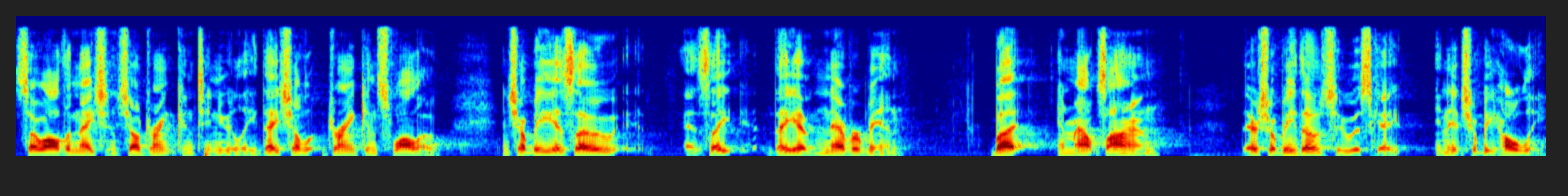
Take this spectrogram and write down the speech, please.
so all the nations shall drink continually. They shall drink and swallow, and shall be as though as they they have never been. But in Mount Zion there shall be those who escape, and it shall be holy.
